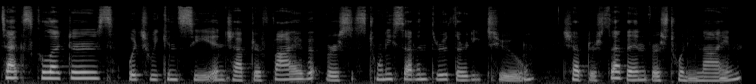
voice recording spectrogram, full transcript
Tax collectors, which we can see in chapter 5, verses 27 through 32, chapter 7, verse 29,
